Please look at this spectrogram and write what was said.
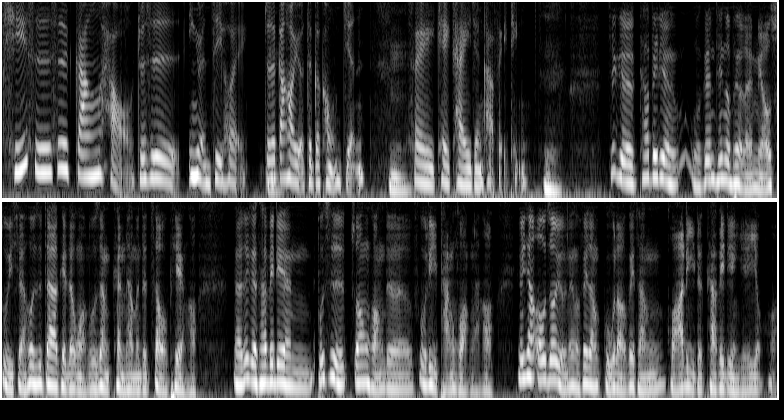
其实是刚好就是因缘际会，就是刚好有这个空间，嗯，所以可以开一间咖啡厅。对，这个咖啡店，我跟听众朋友来描述一下，或者是大家可以在网络上看他们的照片哈。那这个咖啡店不是装潢的富丽堂皇了哈，因为像欧洲有那种非常古老、非常华丽的咖啡店也有哈。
